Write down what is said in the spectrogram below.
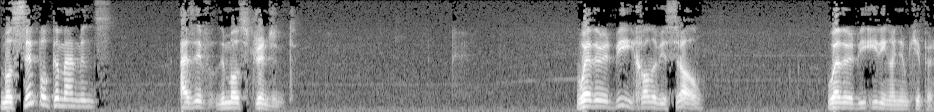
the most simple commandments, as if the most stringent. Whether it be Chol of Yisrael, whether it be eating on Yom Kippur.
